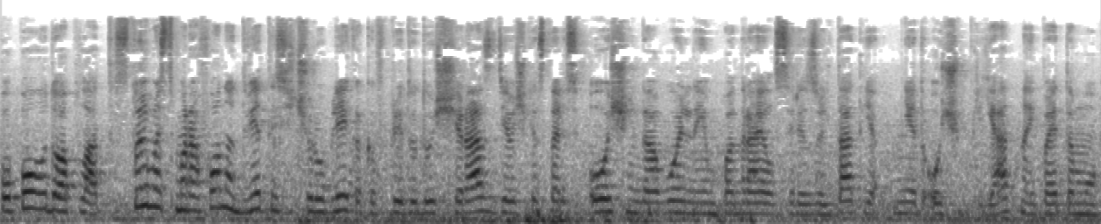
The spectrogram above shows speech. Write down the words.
По поводу оплаты. Стоимость марафона 2000 рублей, как и в предыдущий раз. Девочки остались очень довольны, им понравился результат. Я, мне это очень приятно, и поэтому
